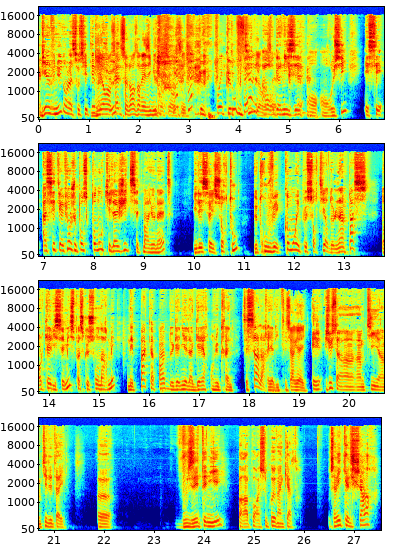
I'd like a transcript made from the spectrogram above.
Bienvenue dans la société Guillaume Ancel se lance dans les imitations aussi. que, Faut que Poutine a organisé en, en Russie. Et c'est assez terrifiant. Je pense que pendant qu'il agite cette marionnette, il essaye surtout de trouver comment il peut sortir de l'impasse dans lequel il s'est mis parce que son armée n'est pas capable de gagner la guerre en Ukraine. C'est ça la réalité. Sergei. Et juste un, un, petit, un petit détail. Euh, vous éteignez par rapport à Sukhoi 24. Vous savez quel char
